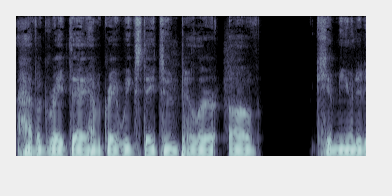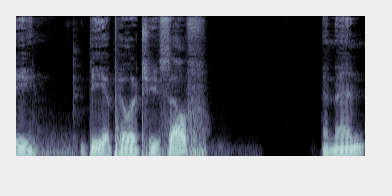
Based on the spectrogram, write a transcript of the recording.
Have a great day. Have a great week. Stay tuned. Pillar of community. Be a pillar to yourself. And then,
